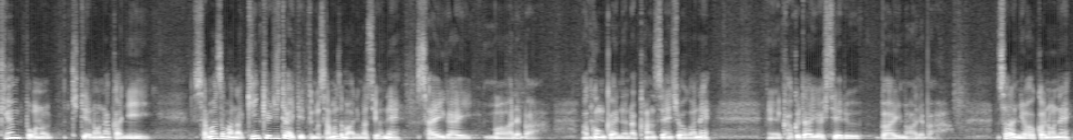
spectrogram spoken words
憲法の規定の中にさまざまな緊急事態といってもさまざまありますよね災害もあれば、まあ、今回のような感染症がね拡大をしている場合もあればさらには他のね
